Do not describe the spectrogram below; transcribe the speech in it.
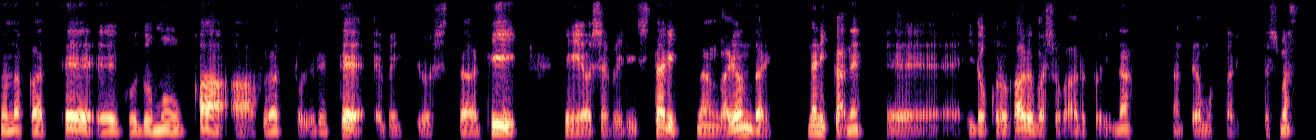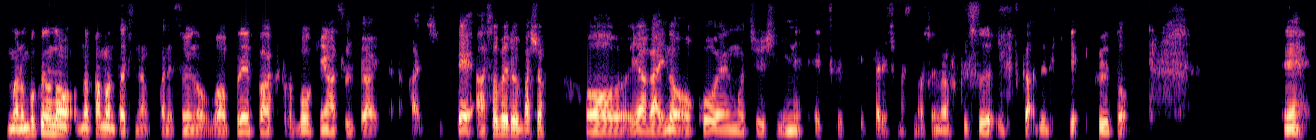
の中で、えー、子供があフラット入れて勉強したり、えー、おしゃべりしたり、漫画読んだり、何かね、えー、居所がある場所があるといいな、なんて思ったりいたします。まあ、僕の仲間たちなんかね、そういうのをプレイパークとか冒険遊び場みたいな感じで遊べる場所、野外の公園を中心にね、作っていったりします。まあ、それが複数いくつか出てきてくると、ね、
